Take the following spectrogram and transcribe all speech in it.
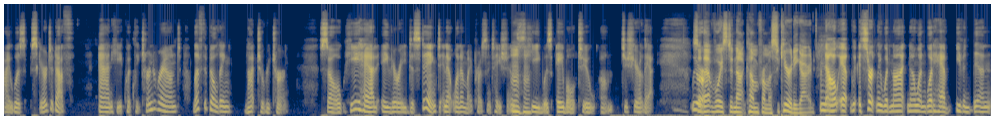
I was scared to death. And he quickly turned around, left the building, not to return. So he had a very distinct, and at one of my presentations, mm-hmm. he was able to um, to share that. We so were, that voice did not come from a security guard. No, it, it certainly would not. No one would have even been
